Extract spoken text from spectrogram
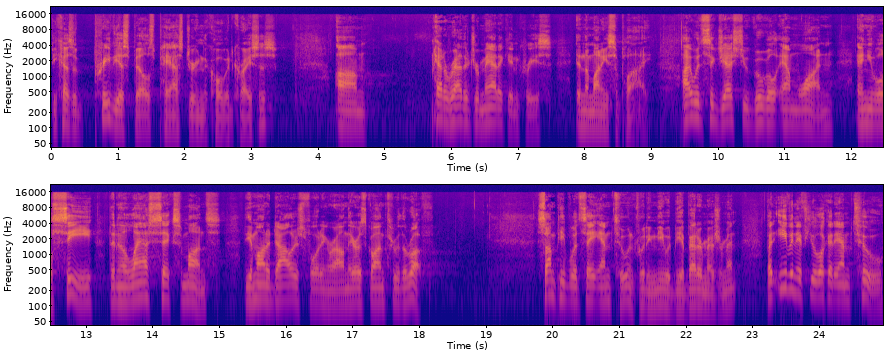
because of previous bills passed during the COVID crisis, um, had a rather dramatic increase in the money supply. I would suggest you Google M1 and you will see that in the last six months, the amount of dollars floating around there has gone through the roof. Some people would say M2, including me, would be a better measurement. But even if you look at M2,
